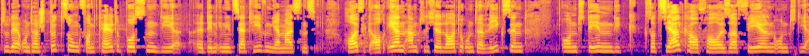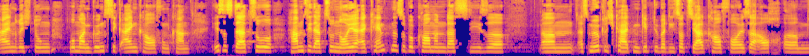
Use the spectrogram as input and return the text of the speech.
zu der Unterstützung von Kältebussen, die äh, den Initiativen ja meistens häufig auch ehrenamtliche Leute unterwegs sind und denen die Sozialkaufhäuser fehlen und die Einrichtungen, wo man günstig einkaufen kann. Ist es dazu, haben Sie dazu neue Erkenntnisse bekommen, dass diese, es Möglichkeiten gibt, über die Sozialkaufhäuser auch ähm,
